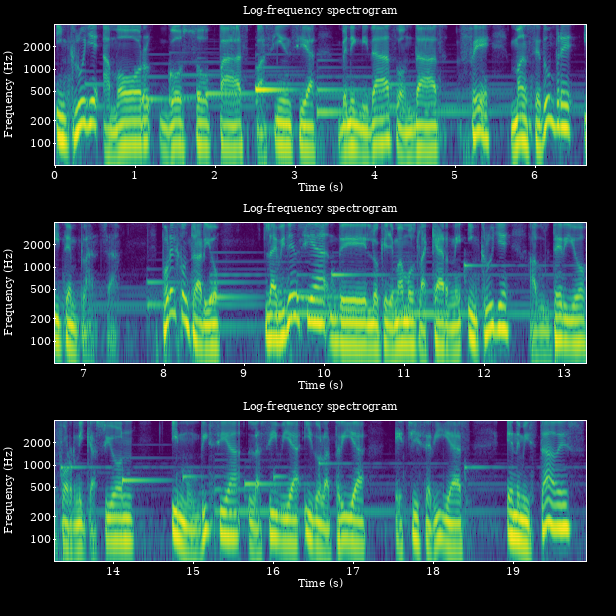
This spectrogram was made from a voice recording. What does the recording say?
incluye amor, gozo, paz, paciencia, benignidad, bondad, fe, mansedumbre y templanza. Por el contrario, la evidencia de lo que llamamos la carne incluye adulterio, fornicación, inmundicia, lascivia, idolatría, hechicerías, enemistades,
